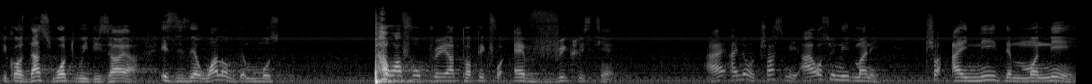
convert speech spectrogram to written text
because that's what we desire. It is one of the most powerful prayer topic for every Christian. I, I know, trust me, I also need money. Tr- I need the money.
